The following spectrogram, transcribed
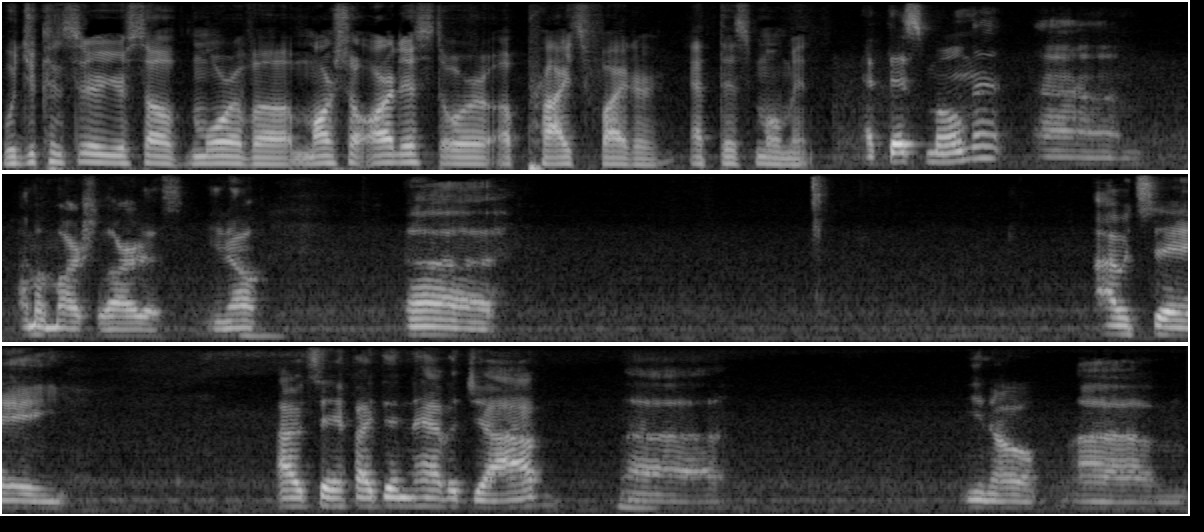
Would you consider yourself more of a martial artist or a prize fighter at this moment? At this moment, um, I'm a martial artist. You know, uh, I would say, I would say if I didn't have a job, uh, you know, um,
